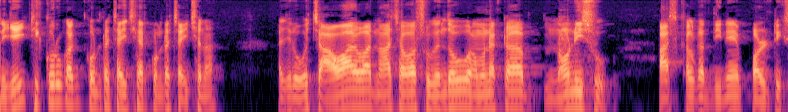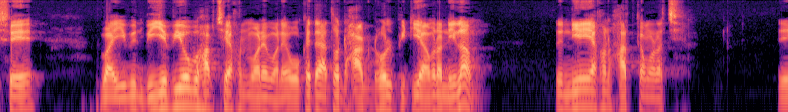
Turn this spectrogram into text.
নিজেই ঠিক করুক আগে কোনটা চাইছে আর কোনটা চাইছে না। আসলে ও চাওয়ার বা না চাওয়ার শুভেন্দুবাবু এমন একটা নন ইস্যু আজকালকার দিনে পলিটিক্সে বা ইভেন বিজেপিও ভাবছে এখন মনে মনে, ওকে তো এত ঢাক ঢোল পিটিয়ে আমরা নিলাম, তো নিয়েই এখন হাত কামড়াচ্ছে। যে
